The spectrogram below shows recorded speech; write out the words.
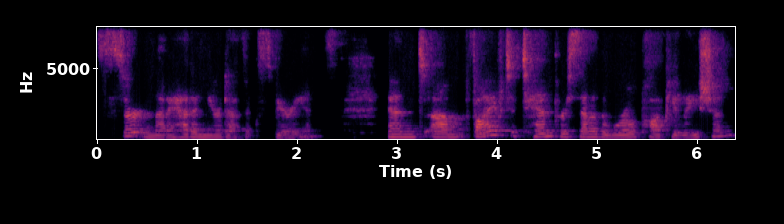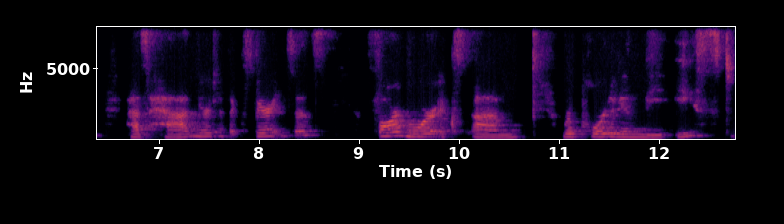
certain that I had a near-death experience. And um, 5 to 10% of the world population has had near-death experiences far more um, reported in the East,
